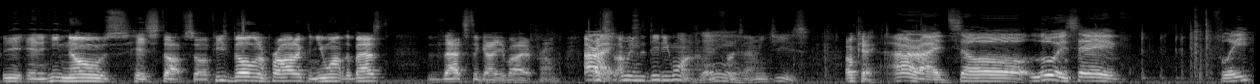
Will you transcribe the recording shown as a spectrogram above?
He- and he knows his stuff. So if he's building a product and you want the best, that's the guy you buy it from. All That's- right. I mean, the DD one. I mean, Yeah, example, I mean, geez. Okay. All right. So Louis say, flee,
